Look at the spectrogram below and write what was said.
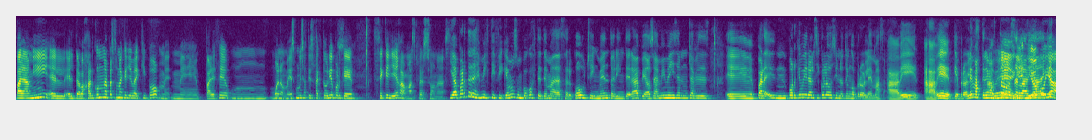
para mí, el, el, trabajar con una persona que lleva equipo me, me parece un bueno, es muy satisfactorio porque sé que llega a más personas. Y aparte desmistifiquemos un poco este tema de hacer coaching, mentoring, terapia. O sea, a mí me dicen muchas veces, eh, para, ¿por qué voy a ir al psicólogo si no tengo problemas? A ver, a ver, ¿qué problemas tenemos todos en la yo Voy a,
